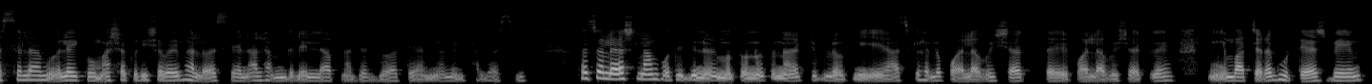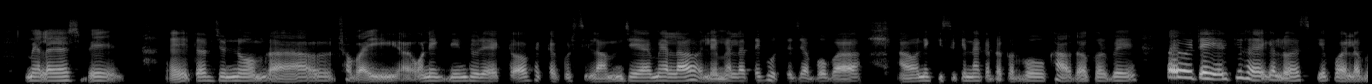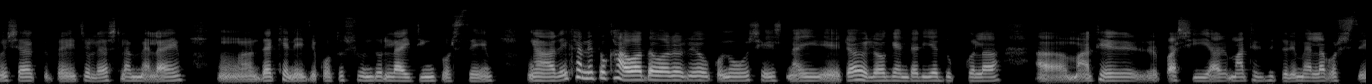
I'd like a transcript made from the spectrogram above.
আসসালামু আলাইকুম। আশা করি সবাই ভালো আছেন। আলহামদুলিল্লাহ আপনাদের দোয়াতে আমি অনেক ভালো আছি। তো চলে আসলাম প্রতিদিনের মতো নতুন আরেকটি ব্লগ নিয়ে। আজকে হলো পয়লা বৈশাখ। পয়লা বৈশাখে বাচ্চারা ঘুরতে আসবে, মেলায় আসবে। এটার জন্য আমরা সবাই অনেক দিন ধরে একটা অপেক্ষা করছিলাম যে মেলা হলে মেলাতে ঘুরতে যাব বা অনেক কিছু কেনাকাটা করব, খাওয়া-দাওয়া করবে। তাই ওইটাই আর কি হয়ে গেল আজকে পয়লা বৈশাখ। তাই চলে আসলাম মেলায়। দেখেন এই যে কত সুন্দর লাইটিং করছে। আর এখানে তো খাওয়া-দাওয়ারও কোনো শেষ নাই। এটা হলো গেন্ডারিয়া দুপকলা মাঠের পাশেই আর মাঠের ভিতরে মেলা বসছে।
